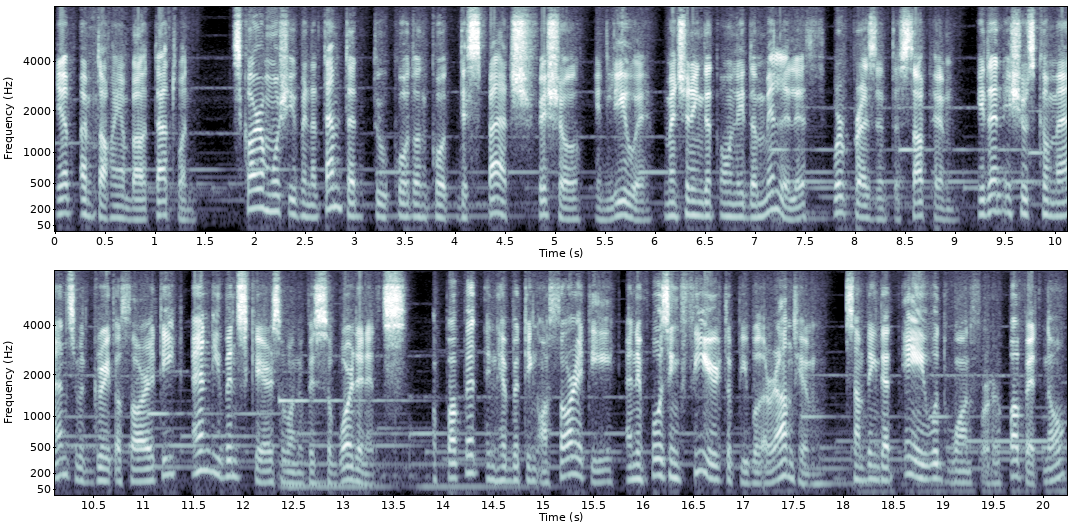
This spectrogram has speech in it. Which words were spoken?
Yep, I'm talking about that one. Scaramouche even attempted to quote-unquote dispatch Fischl in Liyue, mentioning that only the Millelith were present to stop him. He then issues commands with great authority and even scares one of his subordinates. A puppet inhibiting authority and imposing fear to people around him, something that Ei would want for her puppet, no?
